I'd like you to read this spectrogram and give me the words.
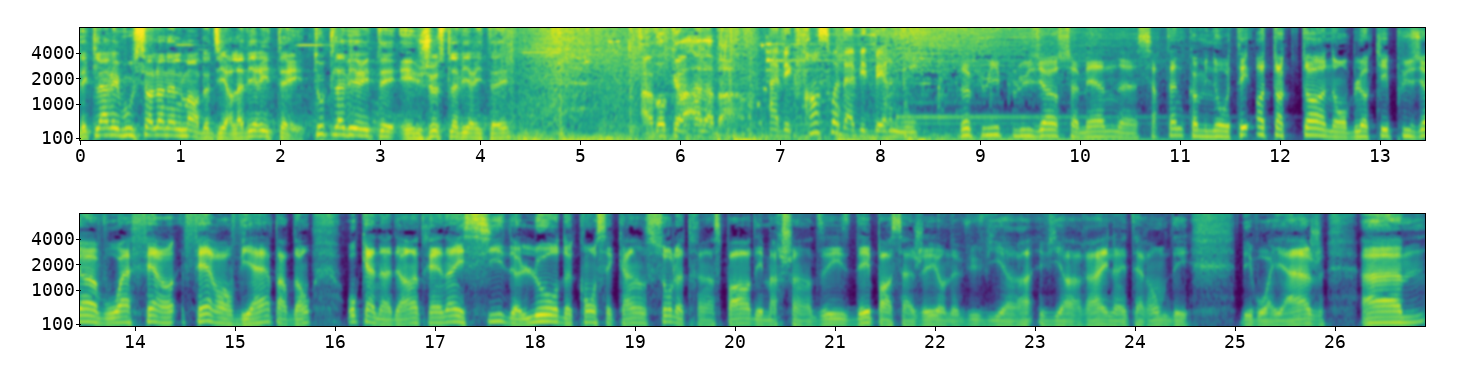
Déclarez-vous solennellement de dire la vérité, toute la vérité et juste la vérité. Avocat à la barre. Avec François-David Bernier. Depuis plusieurs semaines, certaines communautés autochtones ont bloqué plusieurs voies ferroviaires au Canada, entraînant ainsi de lourdes conséquences sur le transport des marchandises, des passagers. On a vu Via, Rail interrompre des, des voyages. Euh,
